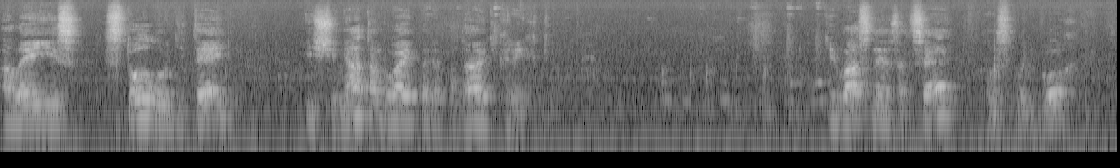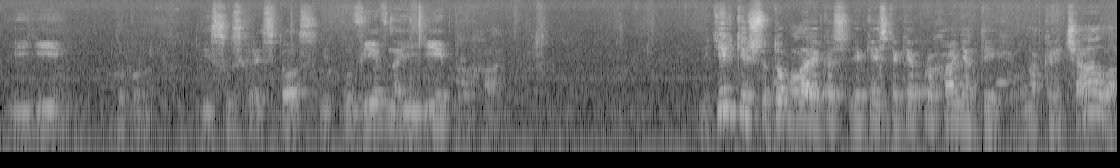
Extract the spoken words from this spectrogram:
Але із столу дітей і щенятам буває перепадають крихти. І, власне, за це Господь Бог її допоміг. Ісус Христос відповів на її прохання. Не тільки, що то було якась, якесь таке прохання тихе, вона кричала,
